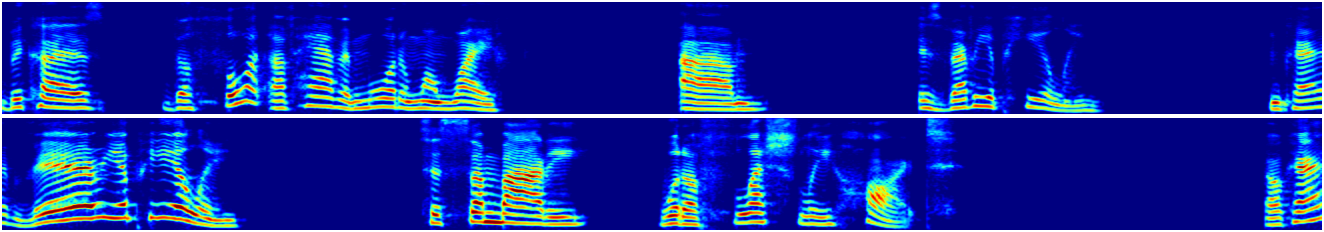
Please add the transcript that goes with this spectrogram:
because the thought of having more than one wife um is very appealing. Okay, very appealing to somebody with a fleshly heart. Okay,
